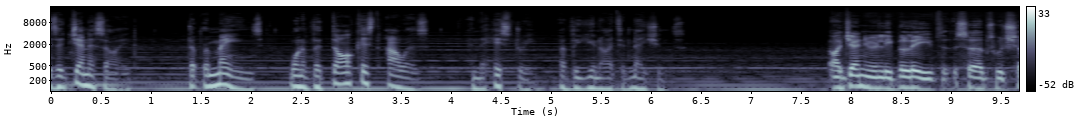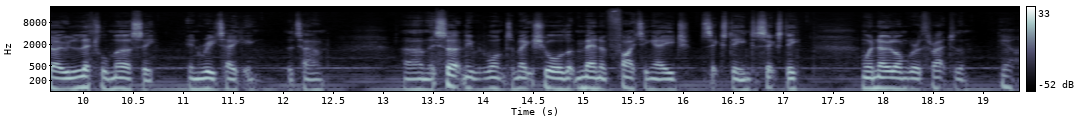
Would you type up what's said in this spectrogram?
is a genocide that remains one of the darkest hours in the history of the United Nations. I genuinely believed that the Serbs would show little mercy in retaking the town. Um, they certainly would want to make sure that men of fighting age, 16 to 60, were no longer a threat to them. Yeah.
